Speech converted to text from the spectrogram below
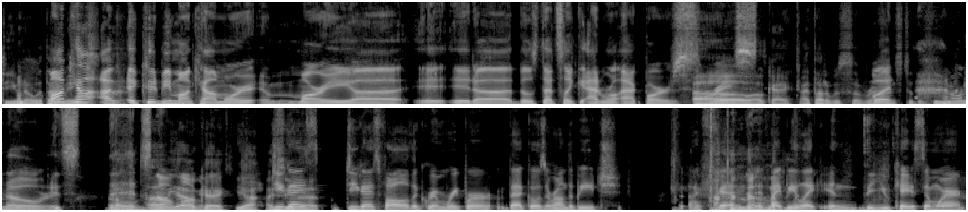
Do you know what that Mon means? Cal- I, it could be Mon Calamari. Mari, uh, it, it uh, those that's like Admiral Ackbar's oh, race. okay. I thought it was a But reference to the food. I don't know. calamari. It's the oh, head's oh, not yeah, long okay. enough. Yeah, I do you see guys that. do you guys follow the Grim Reaper that goes around the beach? I forget. No. It might be like in the UK somewhere.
